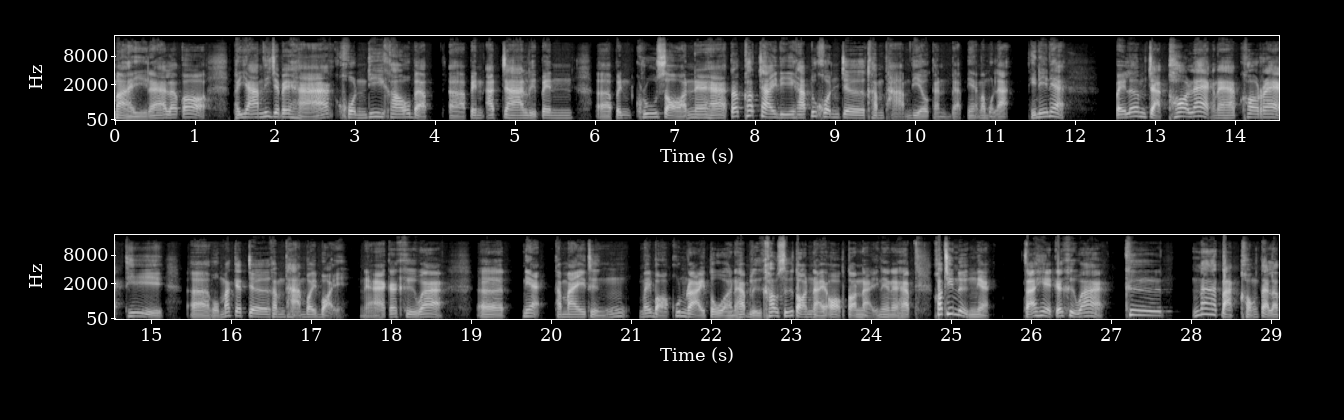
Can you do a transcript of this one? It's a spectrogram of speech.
ใหม่นะแล้วก็พยายามที่จะไปหาคนที่เขาแบบเป็นอาจารย์หรือเป็นเป็นครูสอนนะฮะต้องเข้าใจดีครับ ทุกคนเจอคำถามเดียวกันแบบนี้มาหมดละ ทีนี้เนี่ย ไปเริ่มจากข้อแรกนะครับ ข้อแรกที่ผมมักจะเจอคำถามบ่อยๆนะก็คือว่าเเนี่ยทำไมถึงไม่บอกหุ้นรายตัวนะครับ หรือเข้าซื้อตอนไหนออกตอนไหนเนี่ยนะครับ ข้อที่หนึ่งเนี่ยสาเหตุก็คือว่าคือหน้าตักของแต่ละ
